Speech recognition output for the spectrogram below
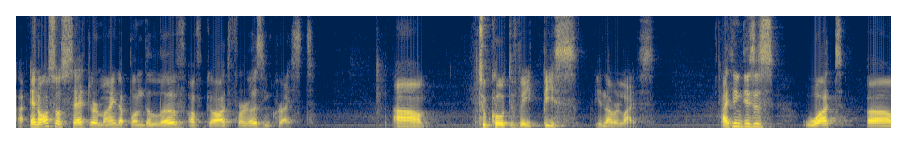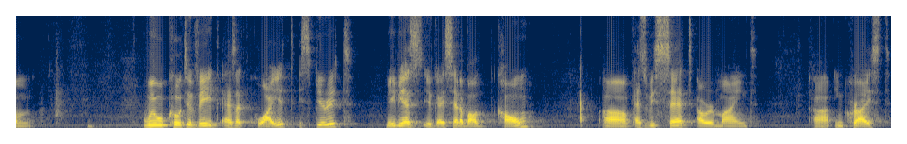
Uh, and also set your mind upon the love of God for us in Christ um, to cultivate peace in our lives. I think this is what um, we will cultivate as a quiet spirit, maybe as you guys said about calm, uh, as we set our mind uh, in Christ.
